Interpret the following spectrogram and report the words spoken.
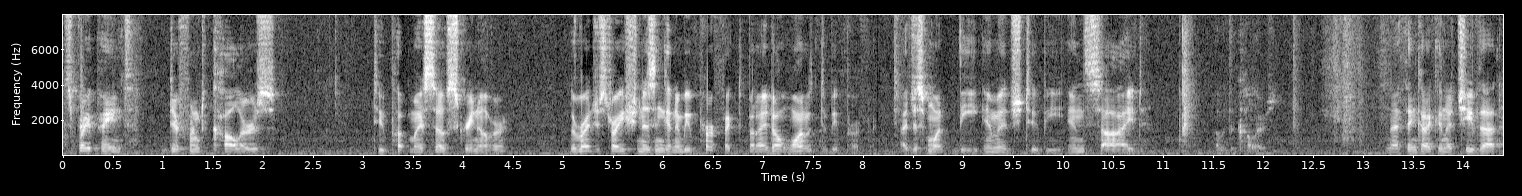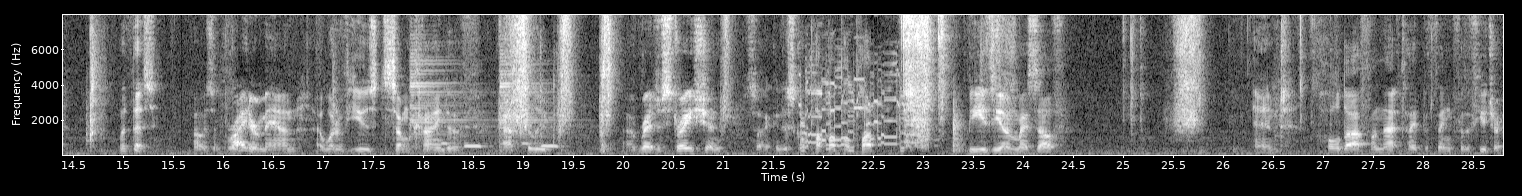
spray paint different colors to put my silk screen over. The registration isn't going to be perfect, but I don't want it to be perfect. I just want the image to be inside of the colors. And I think I can achieve that with this. If I was a brighter man, I would have used some kind of absolute uh, registration, so I can just go plop, plop, plop, plop, be easy on myself, and hold off on that type of thing for the future.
